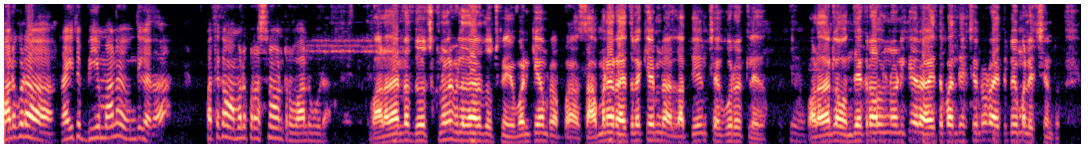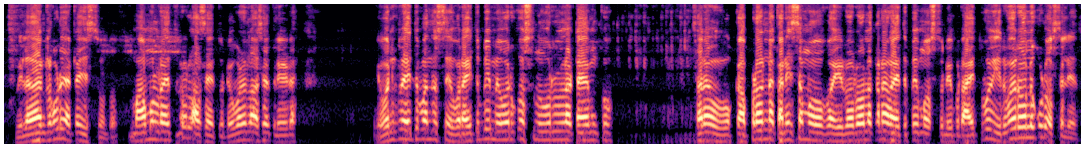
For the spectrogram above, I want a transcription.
వాళ్ళు కూడా రైతు బీమా ఉంది కదా. పథకం అమలు పరుస్తూనే ఉంటారు వాళ్ళు కూడా. వాళ్ళ దాంట్లో దోచుకున్నారు వీళ్ళ దాంట్లో దోచుకున్నారు. ఎవరికి ఏం సామాన్య రైతులకి ఏం లబ్ధి ఏం చేకూరట్లేదు. వాళ్ళ దాంట్లో వంద ఎకరాల నుండి రైతు బంధు ఇచ్చిండ్రు రైతు బీమాలు ఇచ్చిండ్రు. వీళ్ళ దాంట్లో కూడా ఎట్లా ఇస్తుండ్రు మామూలు రైతులు లాస్ అవుతుండ్రు. ఎవరు లాస్ అవుతారు ఏడా ఎవరికి రైతు బంధు వస్తుంది రైతు బీమా ఎవరికి వస్తుంది ఊర్లో టైంకు? సరే ఒకప్పుడన్నా కనీసం ఒక ఇరవై రోజులకన్నా రైతు బీమా వస్తుంది ఇప్పుడు రైతు బీమా ఇరవై రోజులు కూడా వస్తలేదు.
